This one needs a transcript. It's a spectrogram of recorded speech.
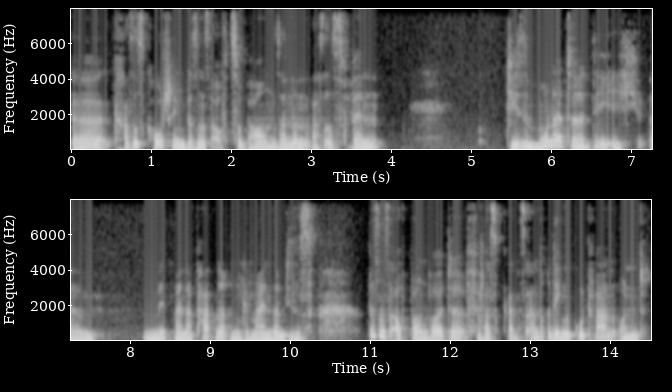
äh, krasses Coaching-Business aufzubauen, sondern was ist, wenn diese Monate, die ich ähm, mit meiner Partnerin gemeinsam dieses Business aufbauen wollte, für was ganz andere Dinge gut waren und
